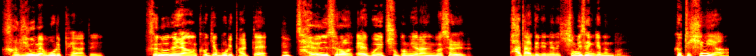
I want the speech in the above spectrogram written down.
그리움에 몰입해야 돼. 근원을 향한 거기에 몰입할 때 자연스러운 에고의 죽음이라는 것을 받아들이는 힘이 생기는 거야. 그것도 힘이야.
